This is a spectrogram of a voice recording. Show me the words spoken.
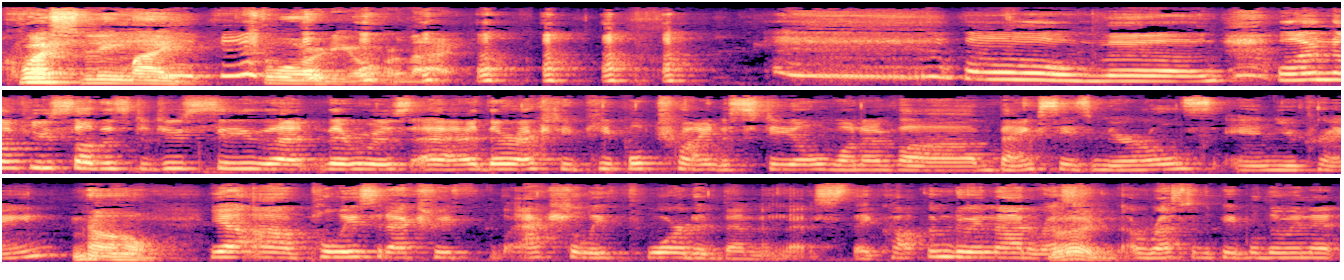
Questioning my authority over that. Oh man! Well, I don't know if you saw this. Did you see that there was uh, there were actually people trying to steal one of uh, Banksy's murals in Ukraine? No. Yeah, uh, police had actually actually thwarted them in this. They caught them doing that, arrested arrested the people doing it,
